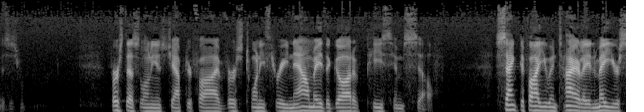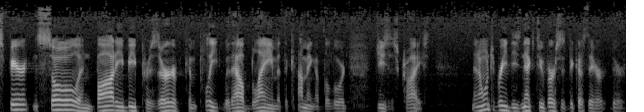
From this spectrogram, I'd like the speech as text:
This is 1 Thessalonians chapter 5 verse 23 Now may the God of peace himself sanctify you entirely and may your spirit and soul and body be preserved complete without blame at the coming of the Lord Jesus Christ. And I want to read these next two verses because they're they're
